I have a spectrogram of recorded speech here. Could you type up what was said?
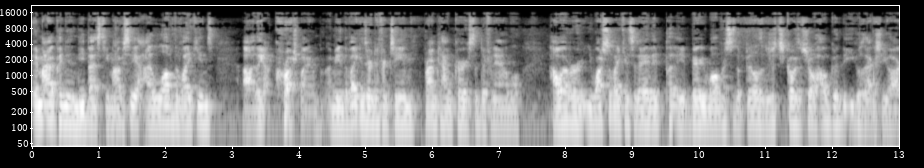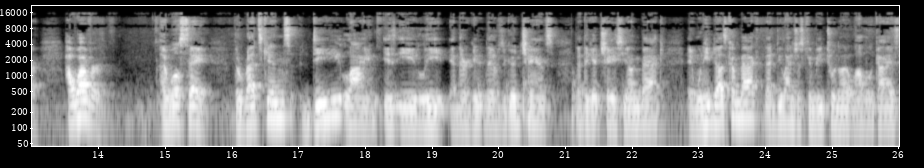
in my opinion, the best team. Obviously, I love the Vikings. Uh, they got crushed by them. I mean, the Vikings are a different team. Primetime Kirk's a different animal. However, you watch the Vikings today, they played very well versus the Bills, and it just goes to show how good the Eagles actually are. However, I will say the Redskins D line is elite, and they're getting there's a good chance that they get Chase Young back. And when he does come back, that D line just can be to another level, guys.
